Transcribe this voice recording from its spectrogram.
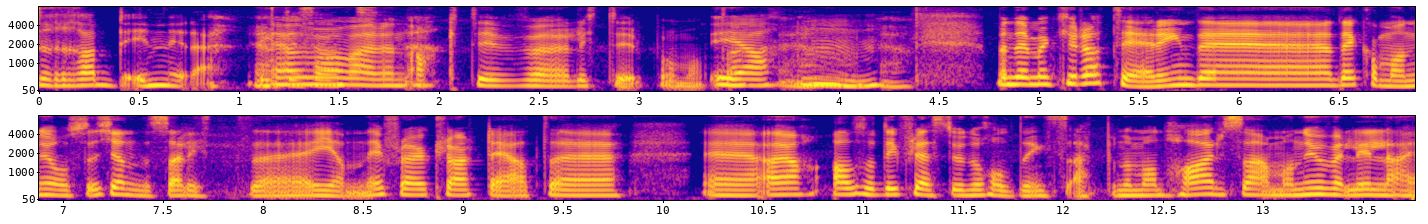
dradd inn i det. Ikke Ja, du må være en aktiv eh, lytter, på en måte. Ja. Mm. ja. Men det med kuratering, det, det, kan man jo også kjenne seg litt igjen i. For det er jo klart det at ja, altså de fleste underholdningsappene man har, så er man jo veldig lei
